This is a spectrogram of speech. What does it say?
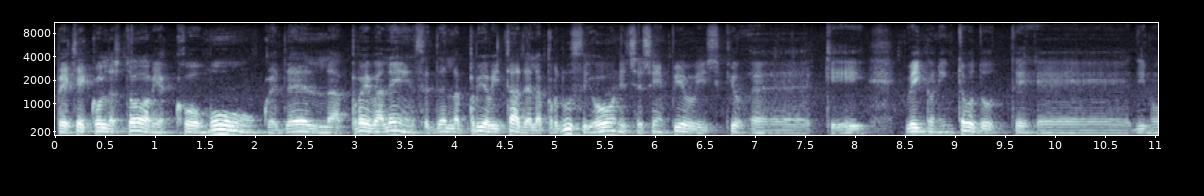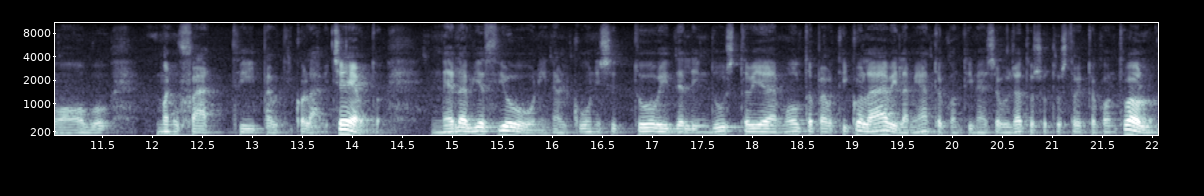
perché con la storia comunque della prevalenza e della priorità della produzione c'è sempre il rischio eh, che vengano introdotte eh, di nuovo manufatti particolari. Certo, Nell'aviazione, in alcuni settori dell'industria molto particolari, l'amianto continua a essere usato sotto stretto controllo,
